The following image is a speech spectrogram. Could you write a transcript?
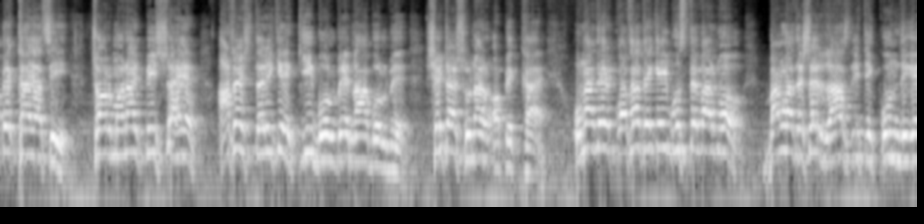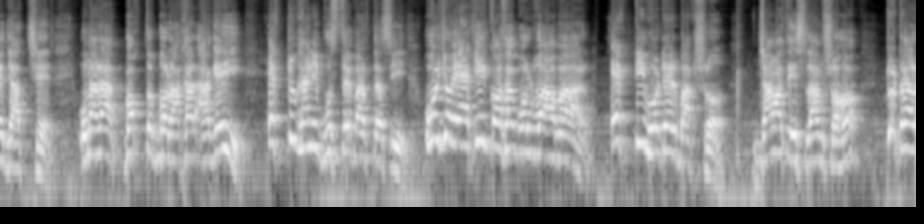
অপেক্ষায় আছি। চরমনায় পীর সাহেব, আঠাশ তারিখে কি বলবে, না বলবে, সেটা শোনার অপেক্ষায়। ওনাদের কথা থেকেই বুঝতে পারব বাংলাদেশের রাজনীতি কোন দিকে যাচ্ছে। ওনারা বক্তব্য রাখার আগেই একটুখানি বুঝতে পারতেছি। ওই যে একই কথা বলব আবার, একটি ভোটের বাক্স। জামাতে ইসলাম সহ টোটাল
